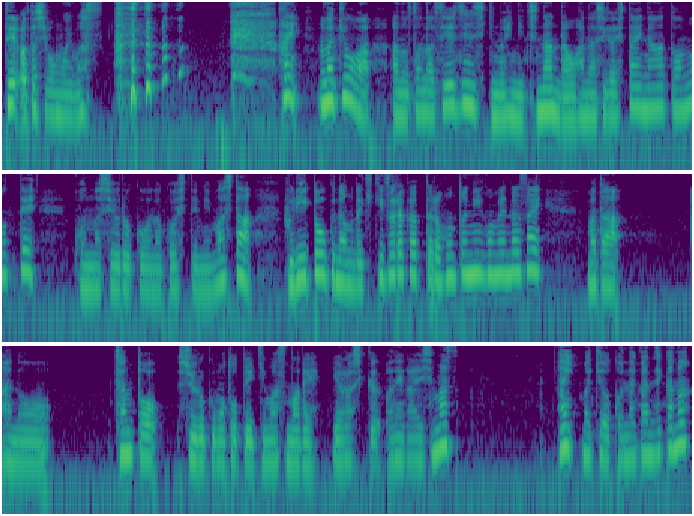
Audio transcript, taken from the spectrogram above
て私は思います。はい。まあ、今日は、あの、そんな成人式の日にちなんだお話がしたいなと思って、こんな収録を残してみました。フリートークなので聞きづらかったら本当にごめんなさい。また、あの、ちゃんと収録も撮っていきますので、よろしくお願いします。はい。まあ、今日はこんな感じかな。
